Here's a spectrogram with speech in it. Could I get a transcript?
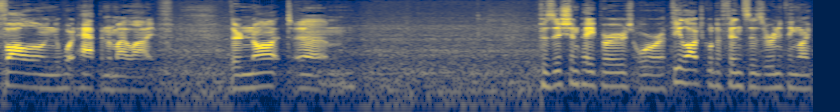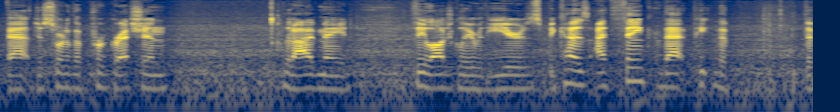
following of what happened in my life. They're not um, position papers or theological defenses or anything like that. Just sort of the progression that I've made theologically over the years because I think that pe- the the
